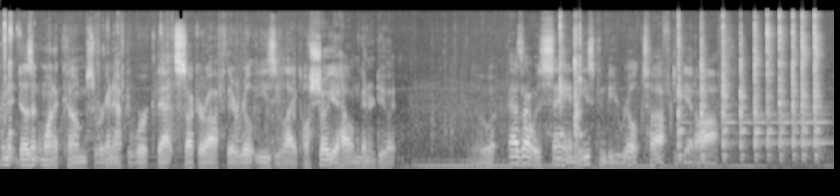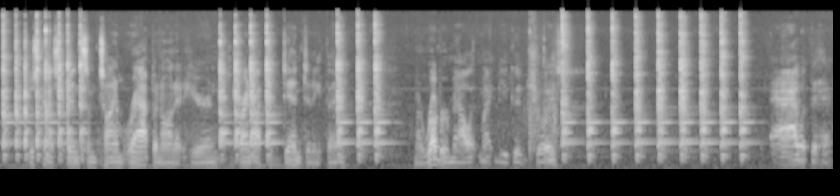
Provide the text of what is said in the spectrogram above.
And it doesn't want to come so we're gonna have to work that sucker off there real easy. Like I'll show you how I'm gonna do it. As I was saying these can be real tough to get off. Just gonna spend some time rapping on it here and try not to dent anything. My rubber mallet might be a good choice. Ah what the heck.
